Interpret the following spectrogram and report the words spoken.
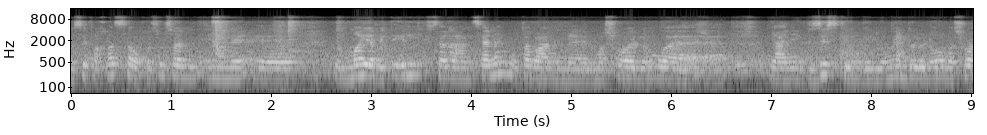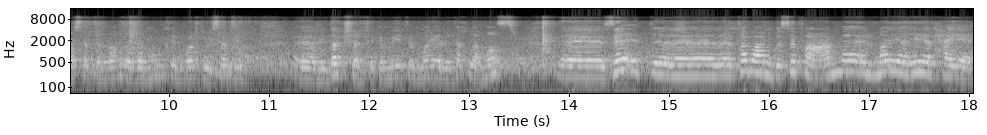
بصفة خاصة وخصوصا إن آه، المية بتقل سنة عن سنة. وطبعا المشروع اللي هو آه، يعني existing اليومين دول اللي هو مشروع سد النهضه ده ممكن برضو يسبب reduction في كمية المية اللي داخلة مصر. آه، زائد آه، طبعا بصفة عامة المية هي الحياة.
